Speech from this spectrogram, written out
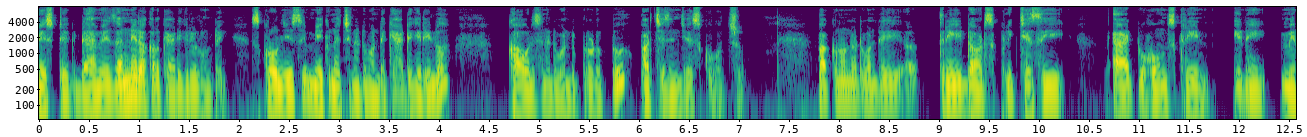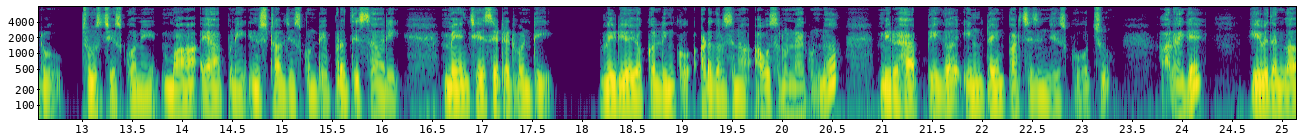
మిస్టేక్ డ్యామేజ్ అన్ని రకాల కేటగిరీలు ఉంటాయి. స్క్రోల్ చేసి మీకు నచ్చినటువంటి కేటగిరీలో కావలసినటువంటి ప్రోడక్ట్ పర్చేసింగ్ చేసుకోవచ్చు. పక్కన ఉన్నటువంటి త్రీ డాట్స్ క్లిక్ చేసి యాడ్ టు హోమ్ స్క్రీన్ అని మీరు చూస్ చేసుకొని మా యాప్ని ఇన్స్టాల్ చేసుకుంటే ప్రతిసారి మేము చేసేటటువంటి వీడియో యొక్క లింక్ అడగాల్సిన అవసరం లేకుండా మీరు హ్యాపీగా ఇన్ టైం పర్చేసింగ్ చేసుకోవచ్చు. అలాగే ఈ విధంగా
